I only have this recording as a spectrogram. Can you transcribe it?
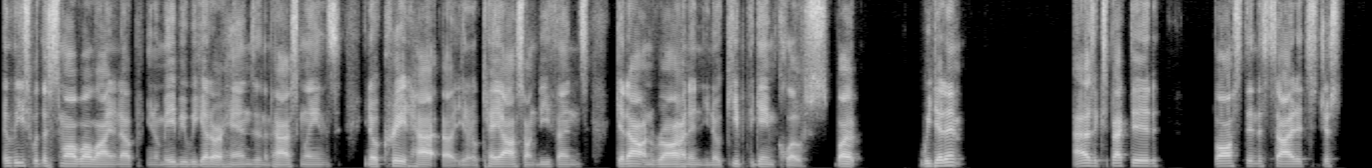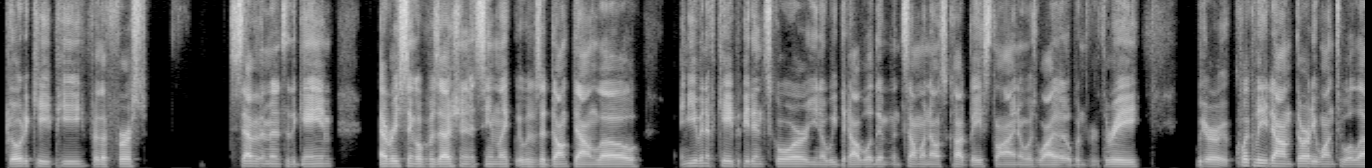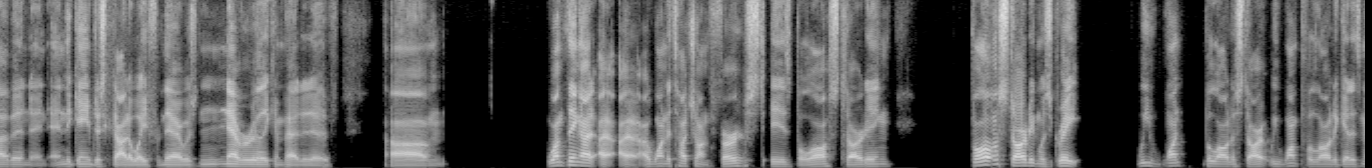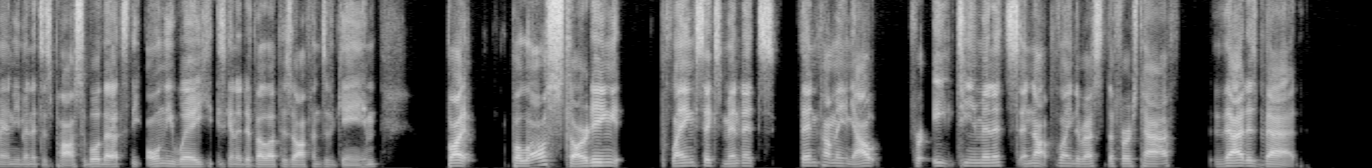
At least with the small ball lineup, you know, maybe we get our hands in the passing lanes, you know, create ha- uh, you know chaos on defense, get out and run, and you know keep the game close. But we didn't. As expected, Boston decided to just go to KP for the first seven minutes of the game. Every single possession, it seemed like it was a dunk down low. And even if KP didn't score, you know, we doubled him and someone else caught baseline or was wide open for three. We were quickly down 31 to 11, and, and the game just got away from there. It was never really competitive. Um, one thing I, I, I want to touch on first is Bilal starting. Bilal starting was great we want Bilal to start. We want Bilal to get as many minutes as possible. That's the only way he's going to develop his offensive game. But Bilal starting, playing six minutes, then coming out for 18 minutes and not playing the rest of the first half, that is bad.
